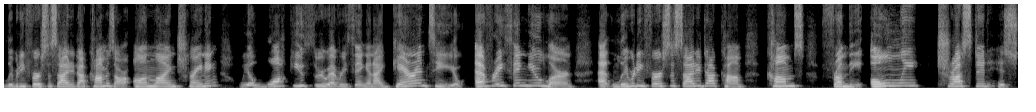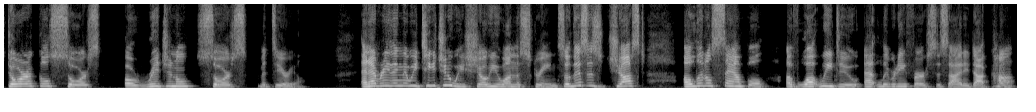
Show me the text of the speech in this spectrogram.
LibertyFirstSociety.com is our online training. We'll walk you through everything, and I guarantee you, everything you learn at LibertyFirstSociety.com comes from the only trusted historical source original source material. And everything that we teach you, we show you on the screen. So this is just a little sample of what we do at libertyfirstsociety.com.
